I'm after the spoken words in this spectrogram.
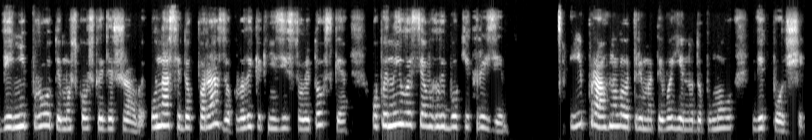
війні проти Московської держави. Унаслідок поразок Велике князівство Литовське опинилося в глибокій кризі і прагнуло отримати воєнну допомогу від Польщі.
